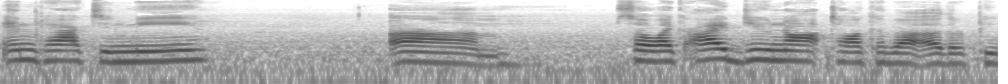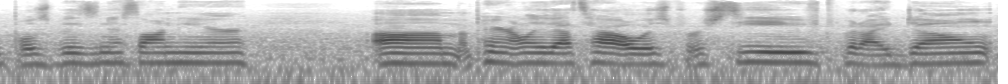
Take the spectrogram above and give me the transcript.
Impacted me. Um, so, like, I do not talk about other people's business on here. Um, apparently, that's how it was perceived, but I don't.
